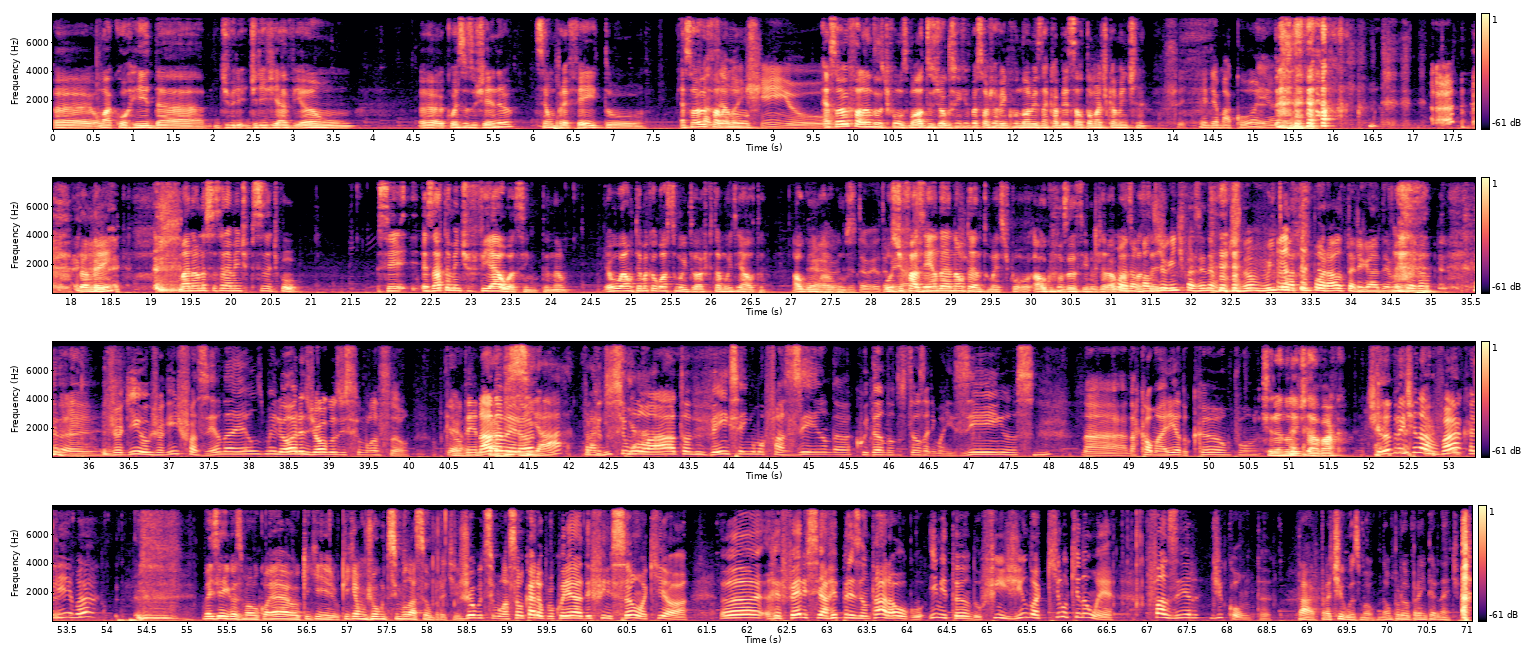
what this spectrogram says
uh, uma corrida, dirigir avião, uh, coisas do gênero, ser um prefeito. É só eu Fazer falando. Lanchinho. É só eu falando, tipo, uns modos de jogo assim que o pessoal já vem com nomes na cabeça automaticamente, né? Vender maconha. Também. Mas não necessariamente precisa, tipo, ser exatamente fiel, assim, entendeu? Eu, é um tema que eu gosto muito, eu acho que tá muito em alta. Algum, é, alguns. Eu, eu Os de Fazenda, não tanto, mas, tipo, alguns, assim, no geral, não, eu gosto não, bastante. Não, fala de joguinho de Fazenda, continua muito atemporal, tá ligado? É muito legal. Cara, joguinho, joguinho de Fazenda é um dos melhores jogos de simulação. Porque é, não tem nada melhor. Viciar, Pra que tu simular a tua vivência em uma fazenda, cuidando dos teus animaizinhos, hum. na, na calmaria do campo. Tirando leite da vaca. Tirando leite da vaca ali, bah. Mas e aí, Gosmão, qual é, o, que, que, o que, que é um jogo de simulação para ti? Jogo de simulação, cara, eu procurei a definição aqui, ó. Uh, Refere-se a representar algo, imitando, fingindo aquilo que não é. Fazer de conta. Tá, pra ti, Guzmão, não pra, pra internet.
